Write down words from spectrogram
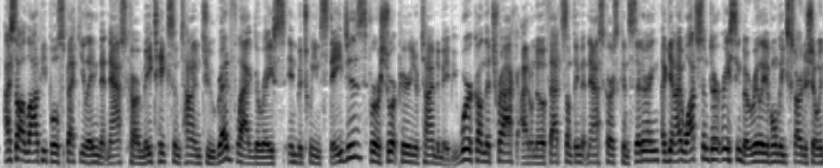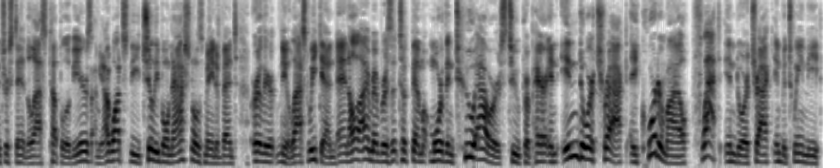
I saw a lot of people speculating that NASCAR may take some time to red flag the race in between stages for a short period of time to maybe work on the track. I don't know if that's something that NASCAR is considering. Again, I watched some dirt racing, but really have only started to show interest in it the last couple of years. I mean, I watched the Chili Bowl Nationals main event earlier, you know, last weekend, and all I remember is it took them more than two hours to prepare an indoor track, a quarter mile flat indoor track in between the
